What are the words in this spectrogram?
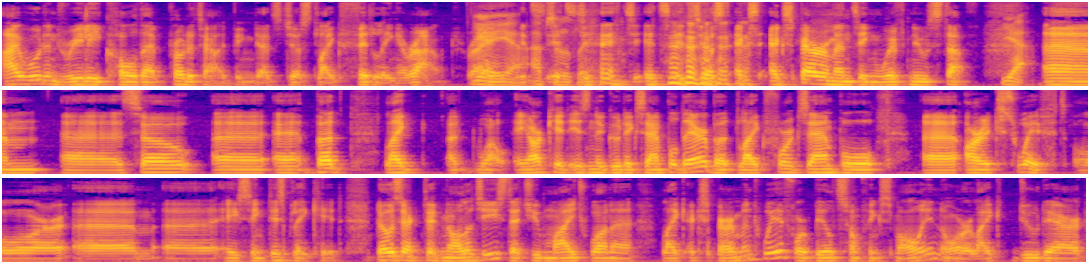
I wouldn't really call that prototyping. That's just like fiddling around, right? Yeah, yeah, it's, absolutely. It's, it's, it's, just ex- experimenting with new stuff. Yeah. Um. Uh. So. Uh. uh but like uh, well, ARKit isn't a good example there, but like for example, uh, RX Swift or um, uh, Async Display Kit, those are technologies that you might want to like experiment with or build something small in, or like do their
